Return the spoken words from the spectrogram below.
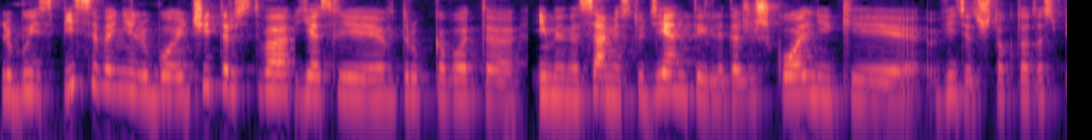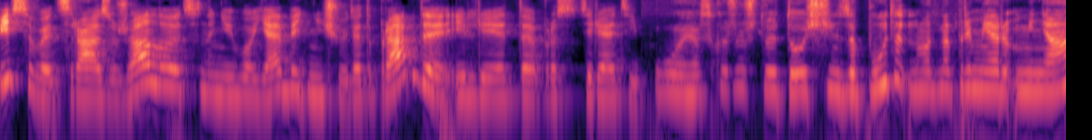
любые списывания, любое читерство. Если вдруг кого-то именно сами студенты или даже школьники видят, что кто-то списывает, сразу жалуются на него, ябедничают. Это правда или это просто стереотип? Ой, я скажу, что это очень запутано. Ну вот, например, меня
